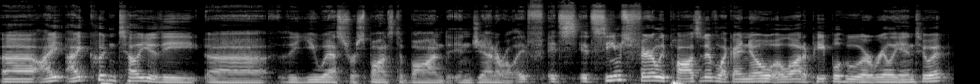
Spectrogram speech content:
Uh, I I couldn't tell you the uh, the U.S. response to Bond in general. It it's it seems fairly positive. Like I know a lot of people who are really into it.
